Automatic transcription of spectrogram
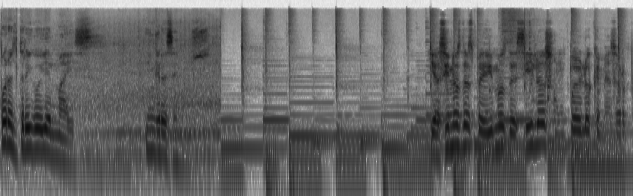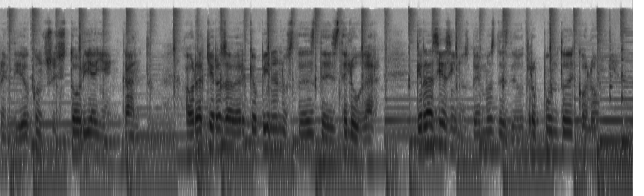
por el trigo y el maíz. Ingresemos. Y así nos despedimos de Silos, un pueblo que me ha sorprendido con su historia y encanto. Ahora quiero saber qué opinan ustedes de este lugar. Gracias y nos vemos desde otro punto de Colombia.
